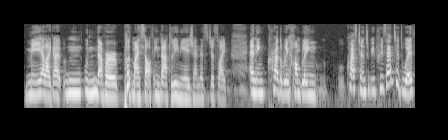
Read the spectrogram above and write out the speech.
me. Like I n- would never put myself in that lineage, and it's just like an incredibly humbling question to be presented with.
